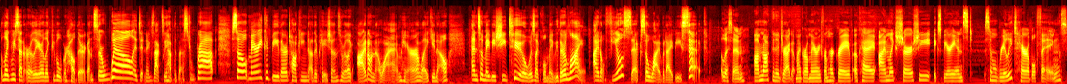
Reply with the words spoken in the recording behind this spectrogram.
like we said earlier, like people were held there against their will. It didn't exactly have the best rap. So Mary could be there talking to other patients who were like, I don't know why I'm here. Like, you know. And so maybe she too was like, well, maybe they're lying. I don't feel sick. So why would I be sick? Listen, I'm not going to drag up my girl Mary from her grave, okay? I'm like sure she experienced some really terrible things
